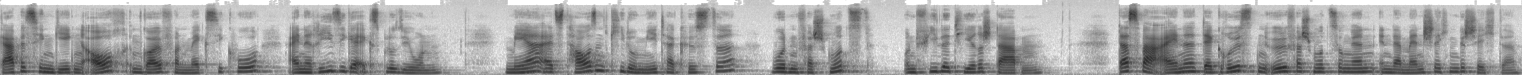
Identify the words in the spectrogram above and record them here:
gab es hingegen auch im Golf von Mexiko eine riesige Explosion. Mehr als 1000 Kilometer Küste wurden verschmutzt und viele Tiere starben. Das war eine der größten Ölverschmutzungen in der menschlichen Geschichte.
